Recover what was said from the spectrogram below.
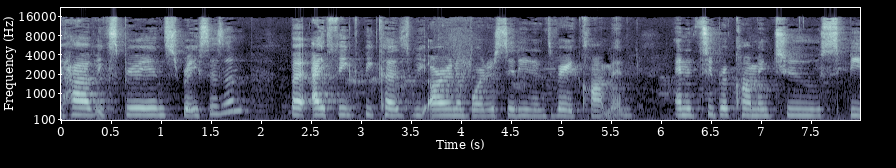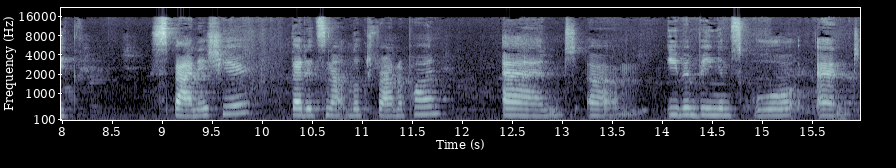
have experienced racism, but I think because we are in a border city and it's very common, and it's super common to speak Spanish here, that it's not looked frowned upon, and um, even being in school and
